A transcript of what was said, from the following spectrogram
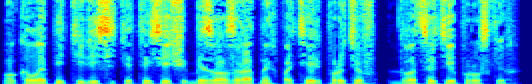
Около 50 тысяч безвозвратных потерь против 20 прусских.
